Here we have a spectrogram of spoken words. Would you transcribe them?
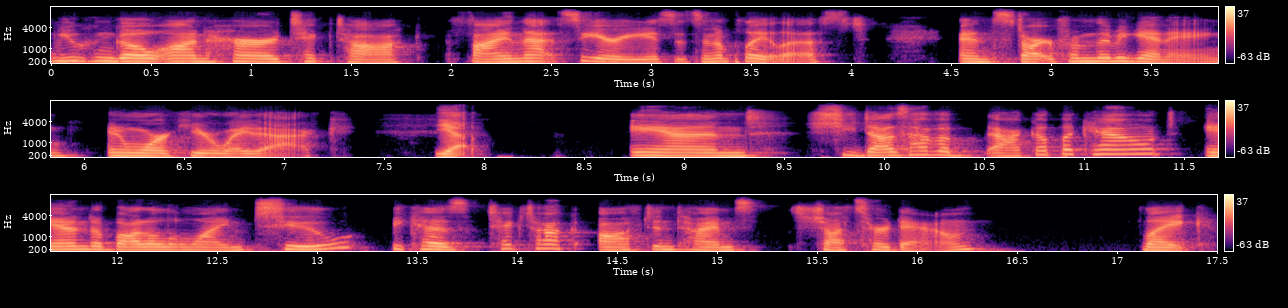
you can go on her TikTok, find that series, it's in a playlist, and start from the beginning and work your way back. Yeah. And she does have a backup account and a bottle of wine too, because TikTok oftentimes shuts her down. Like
